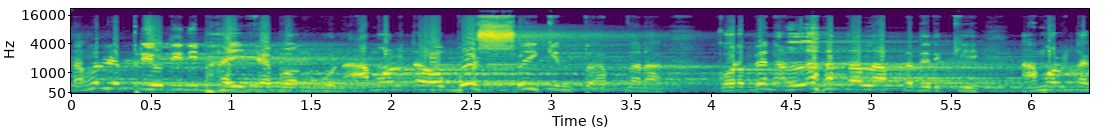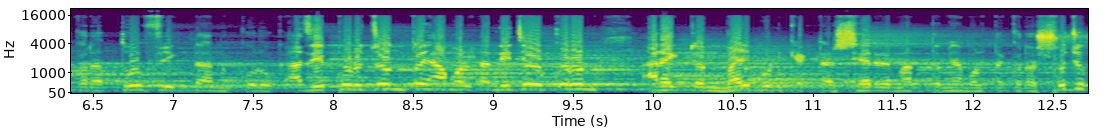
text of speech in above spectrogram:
তাহলে প্রিয় দিনী ভাই এবং বোন, আমলটা অবশ্যই কিন্তু আপনারা করবেন। আল্লাহ তাআলা আপনাদেরকে আমলটা করা তৌফিক দান করুক। আজ এ পর্যন্তই আমলটা নিজেও করুন, আরেকজন ভাই বোনকে একটা শেয়ারের মাধ্যমে আমলটা করার সুযোগ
